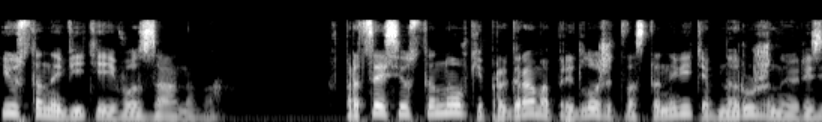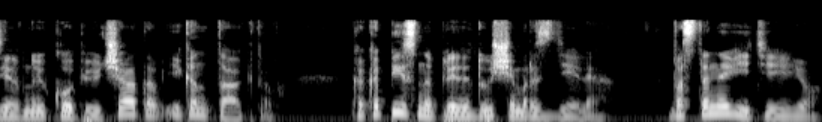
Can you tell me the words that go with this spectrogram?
и установите его заново. В процессе установки программа предложит восстановить обнаруженную резервную копию чатов и контактов, как описано в предыдущем разделе. Восстановите ее,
